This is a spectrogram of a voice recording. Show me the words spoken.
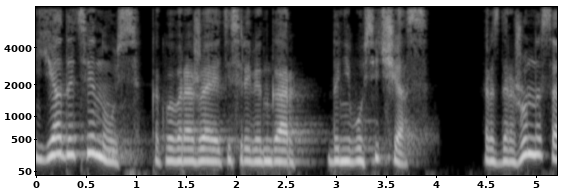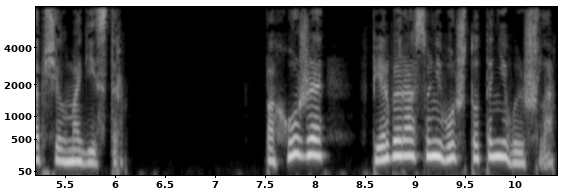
Я дотянусь, как вы выражаетесь, Ревенгар, до него сейчас, раздраженно сообщил магистр. Похоже, в первый раз у него что-то не вышло.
